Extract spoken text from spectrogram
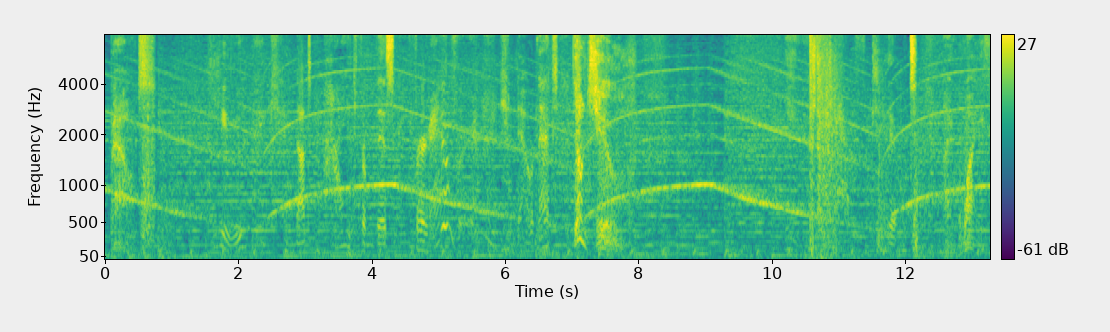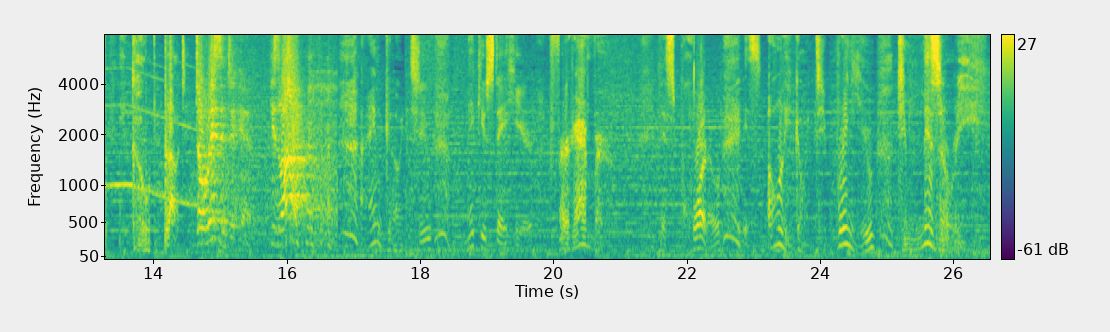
about. You cannot hide from this forever. You know that, don't you? You have killed my wife in cold blood. Don't listen to him. He's lying. I'm going to make you stay here forever. This portal is only going to bring you to misery.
